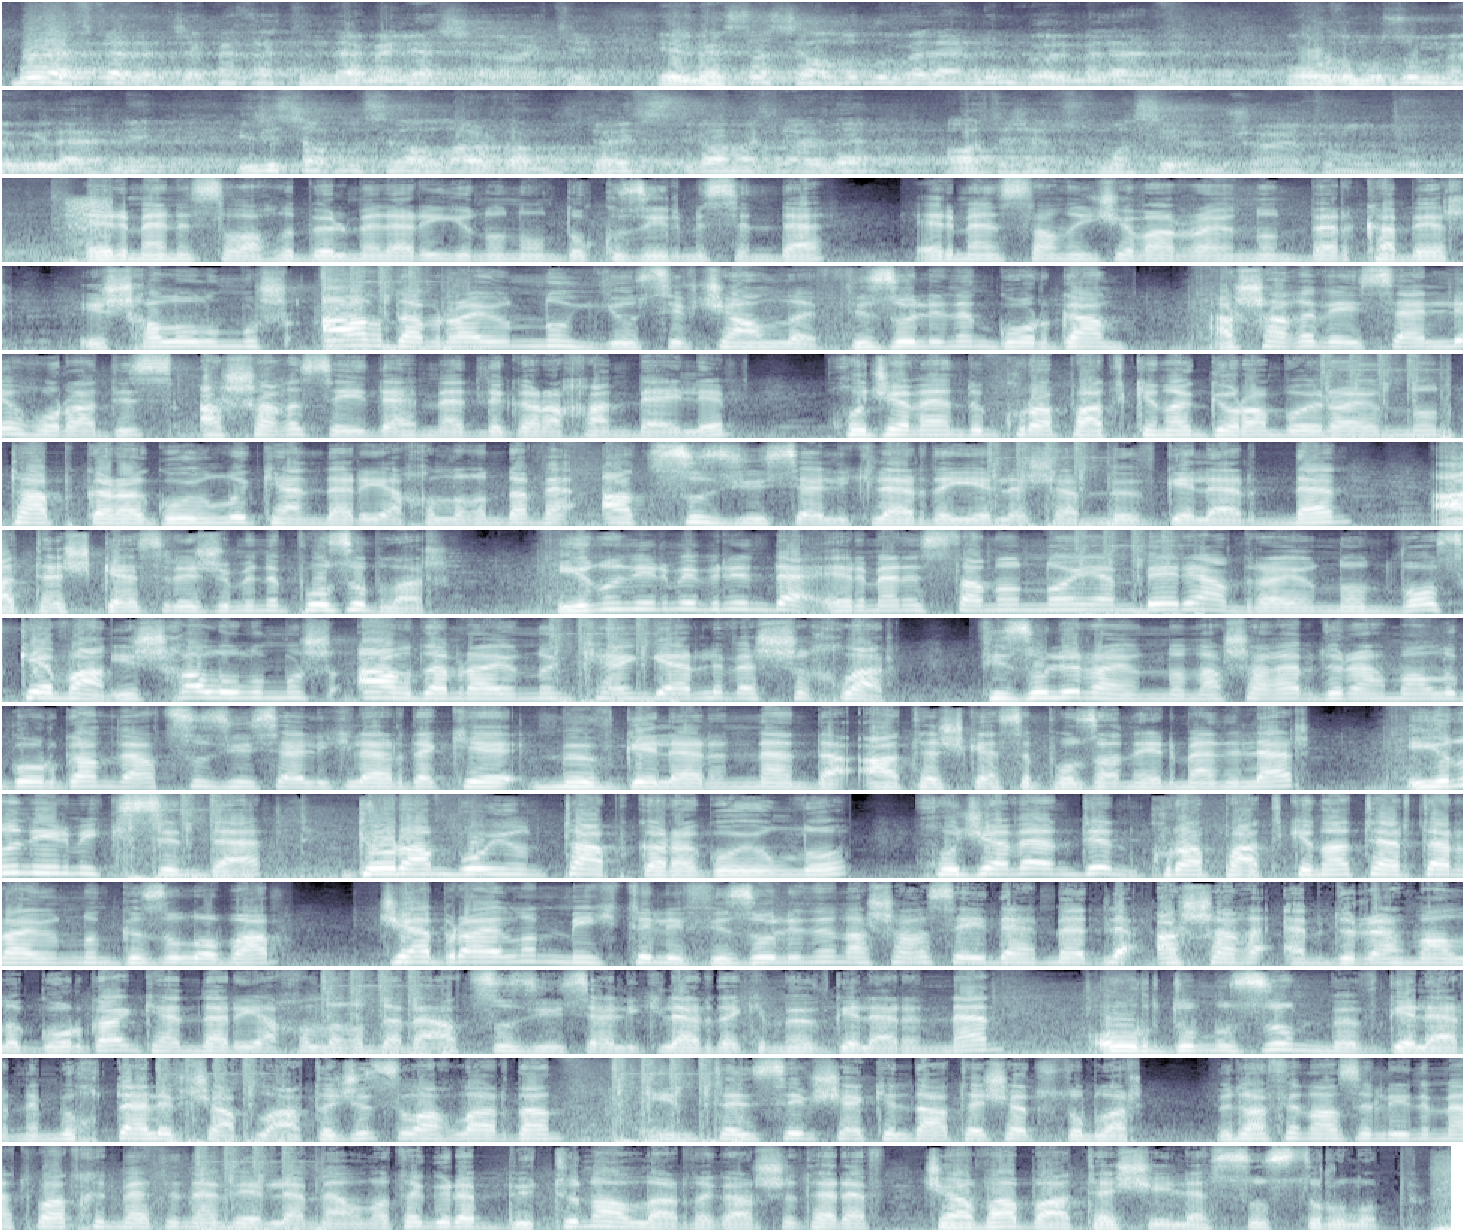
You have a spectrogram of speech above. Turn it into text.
Bu həftə də cəbhə xəttində əməliyyat şəraiti, Ermənistan silahlı qüvvələrinin bölmələrinin, ordumuzun mövqelərini iri çaplı silahlardan müxtəlif istiqamətlərdə atəşə tutması ilə müşahidə olundu. Erməni silahlı bölmələri iyunun 19-20-sində Ermənistanın Civan rayonunun Bərkaber, işğal olunmuş Ağdam rayonunun Yusifcanlı, Füzulinin Qorqan, Aşağı Veysəlli, Horadis, Aşağı Seyid Əhmədli, Qaraxanbəyli, Xocavəndin Kurapatkina, Goranboy rayonunun Tap Qaraqoyunlu kəndləri yaxınlığında və adsız yüksəkliklərdə yerləşən mövqelərindən atəşkəs rejimini pozublar. İyunun 21-də Ermənistanın Noyemberyan rayonunun Voskevan, işğal olunmuş Ağdam rayonunun Kəngərli və Şıxlar, Füzuli rayonunun Aşağı Əbdürrəhmanlı Qorqan və adsız yüksəkliklərdəki mövqelərindən də atəşkəsi pozan ermənilər İyunun 22-sində Goranboyun Tap Qaraqoyunlu, Xocavəndin Kurapatkina, Tərtər rayonunun Qızılobab, Cəbrayılın Mehdili, Füzulinin Aşağı Seyid Əhmədli, Aşağı Əbdürrəhmanlı, Qorqan kəndləri yaxınlığında və adsız yüksəkliklərdəki mövqələrindən ordumuzun mövqələrini müxtəlif çaplı atıcı silahlardan intensiv şəkildə atəşə tutublar. Müdafiə Nazirliyinin mətbuat xidmətindən verilən məlumata görə bütün hallarda qarşı tərəf cavab atəşi ilə susturulub.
